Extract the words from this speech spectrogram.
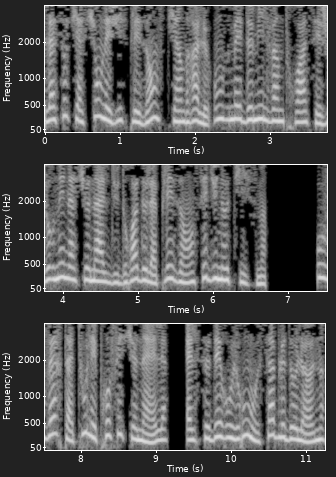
l'association Légis Plaisance tiendra le 11 mai 2023 ses journées nationales du droit de la plaisance et du nautisme. Ouvertes à tous les professionnels, elles se dérouleront au Sable d'Olonne,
